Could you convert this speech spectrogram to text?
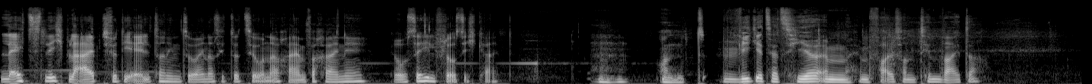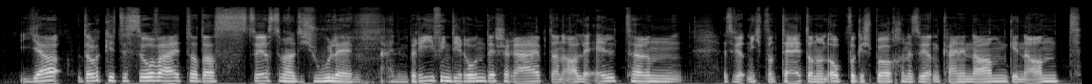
Letztlich bleibt für die Eltern in so einer Situation auch einfach eine große Hilflosigkeit. Und wie geht es jetzt hier im, im Fall von Tim weiter? Ja, dort geht es so weiter, dass zuerst einmal die Schule einen Brief in die Runde schreibt an alle Eltern. Es wird nicht von Tätern und Opfern gesprochen, es werden keine Namen genannt.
